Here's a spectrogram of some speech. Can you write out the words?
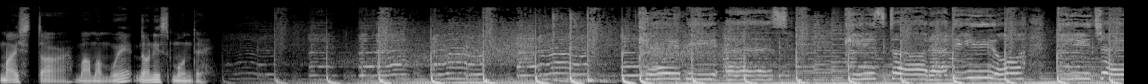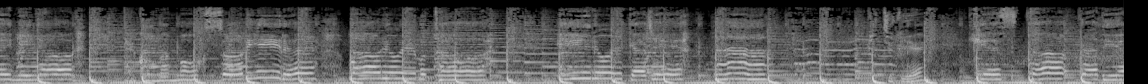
My Star, 마마무의 넌 이스 몬델. KBS 키스터 라디오 DJ 민혁 달콤한 목소리를 월요일부터 일요일까지 아, 비투비의 키스터 라디오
